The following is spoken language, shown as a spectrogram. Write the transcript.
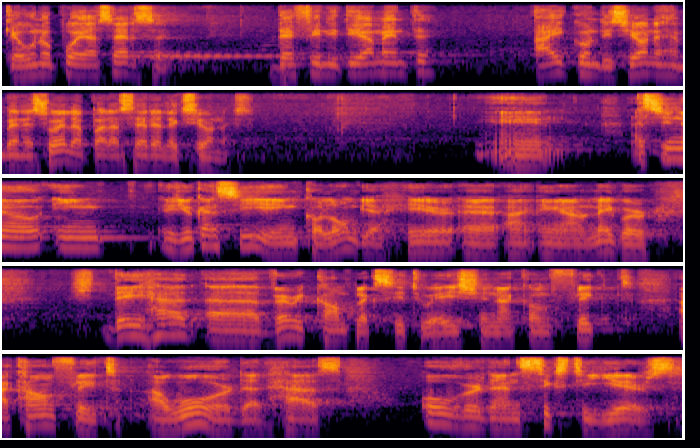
que uno puede hacerse. Definitivamente hay condiciones en Venezuela para hacer elecciones. And as you know, in, you can see in Colombia, here uh, in our neighbor, they had a very complex situation, a conflict, a conflict, a war that has over than 60 years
